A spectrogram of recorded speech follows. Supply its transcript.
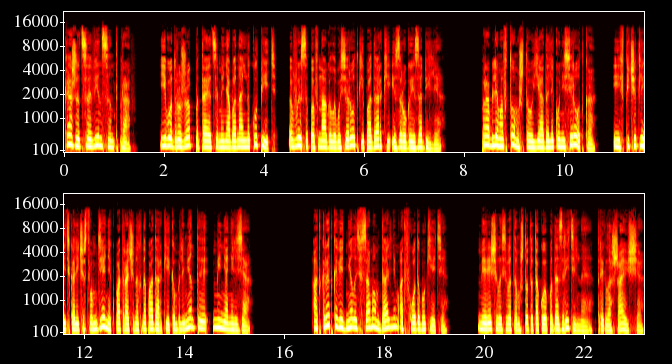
Кажется, Винсент прав. Его дружок пытается меня банально купить, высыпав на голову сиротки подарки из рога изобилия. Проблема в том, что я далеко не сиротка, и впечатлить количеством денег, потраченных на подарки и комплименты, меня нельзя. Открытка виднелась в самом дальнем от входа букете. Мерещилось в этом что-то такое подозрительное, приглашающее.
